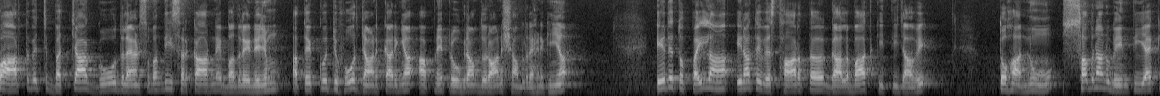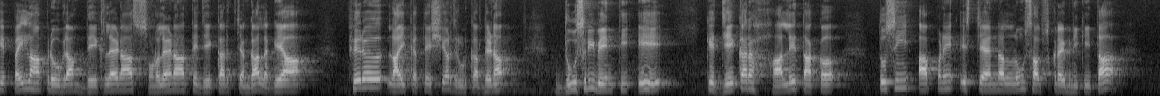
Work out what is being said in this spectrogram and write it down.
ਭਾਰਤ ਵਿੱਚ ਬੱਚਾ ਗੋਦ ਲੈਣ ਸੰਬੰਧੀ ਸਰਕਾਰ ਨੇ ਬਦਲੇ ਨਿਯਮ ਅਤੇ ਕੁਝ ਹੋਰ ਜਾਣਕਾਰੀਆਂ ਆਪਣੇ ਪ੍ਰੋਗਰਾਮ ਦੌਰਾਨ ਸ਼ਾਮਲ ਰਹਿਣਗੀਆਂ। ਇਹਦੇ ਤੋਂ ਪਹਿਲਾਂ ਇਹਨਾਂ ਤੇ ਵਿਸਥਾਰਤ ਗੱਲਬਾਤ ਕੀਤੀ ਜਾਵੇ। ਤੁਹਾਨੂੰ ਸਭਨਾਂ ਨੂੰ ਬੇਨਤੀ ਹੈ ਕਿ ਪਹਿਲਾਂ ਪ੍ਰੋਗਰਾਮ ਦੇਖ ਲੈਣਾ, ਸੁਣ ਲੈਣਾ ਤੇ ਜੇਕਰ ਚੰਗਾ ਲੱਗਿਆ ਫਿਰ ਲਾਈਕ ਅਤੇ ਸ਼ੇਅਰ ਜ਼ਰੂਰ ਕਰ ਦੇਣਾ। ਦੂਸਰੀ ਬੇਨਤੀ ਇਹ ਕਿ ਜੇਕਰ ਹਾਲੇ ਤੱਕ ਤੁਸੀਂ ਆਪਣੇ ਇਸ ਚੈਨਲ ਨੂੰ ਸਬਸਕ੍ਰਾਈਬ ਨਹੀਂ ਕੀਤਾ,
